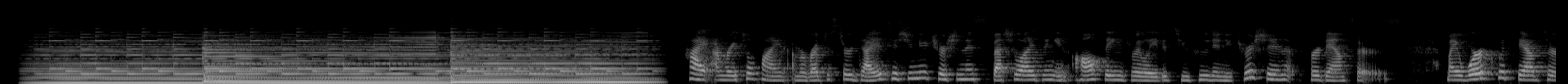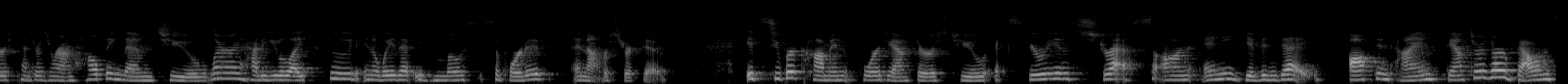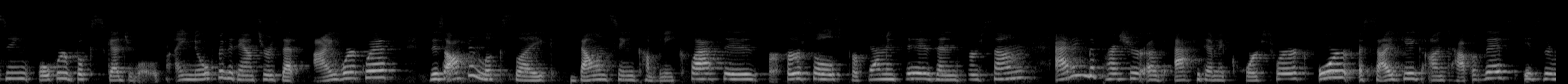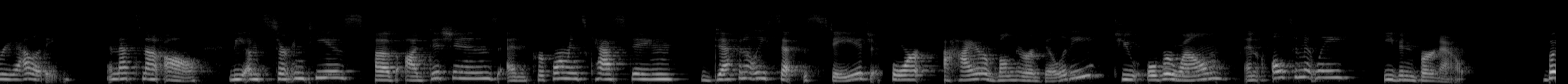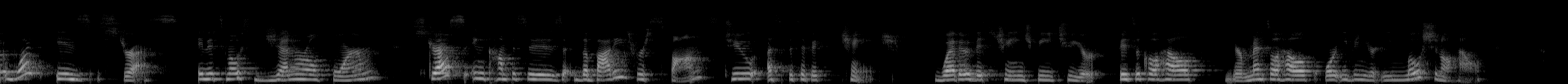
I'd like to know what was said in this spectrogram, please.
Hi, I'm Rachel Fine. I'm a registered dietitian nutritionist specializing in all things related to food and nutrition for dancers. My work with dancers centers around helping them to learn how to utilize food in a way that is most supportive and not restrictive. It's super common for dancers to experience stress on any given day. Oftentimes, dancers are balancing overbooked schedules. I know for the dancers that I work with, this often looks like balancing company classes, rehearsals, performances, and for some, adding the pressure of academic coursework or a side gig on top of this is the reality. And that's not all. The uncertainties of auditions and performance casting definitely set the stage for a higher vulnerability to overwhelm and ultimately even burnout. But what is stress? In its most general form, stress encompasses the body's response to a specific change, whether this change be to your physical health, your mental health, or even your emotional health.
